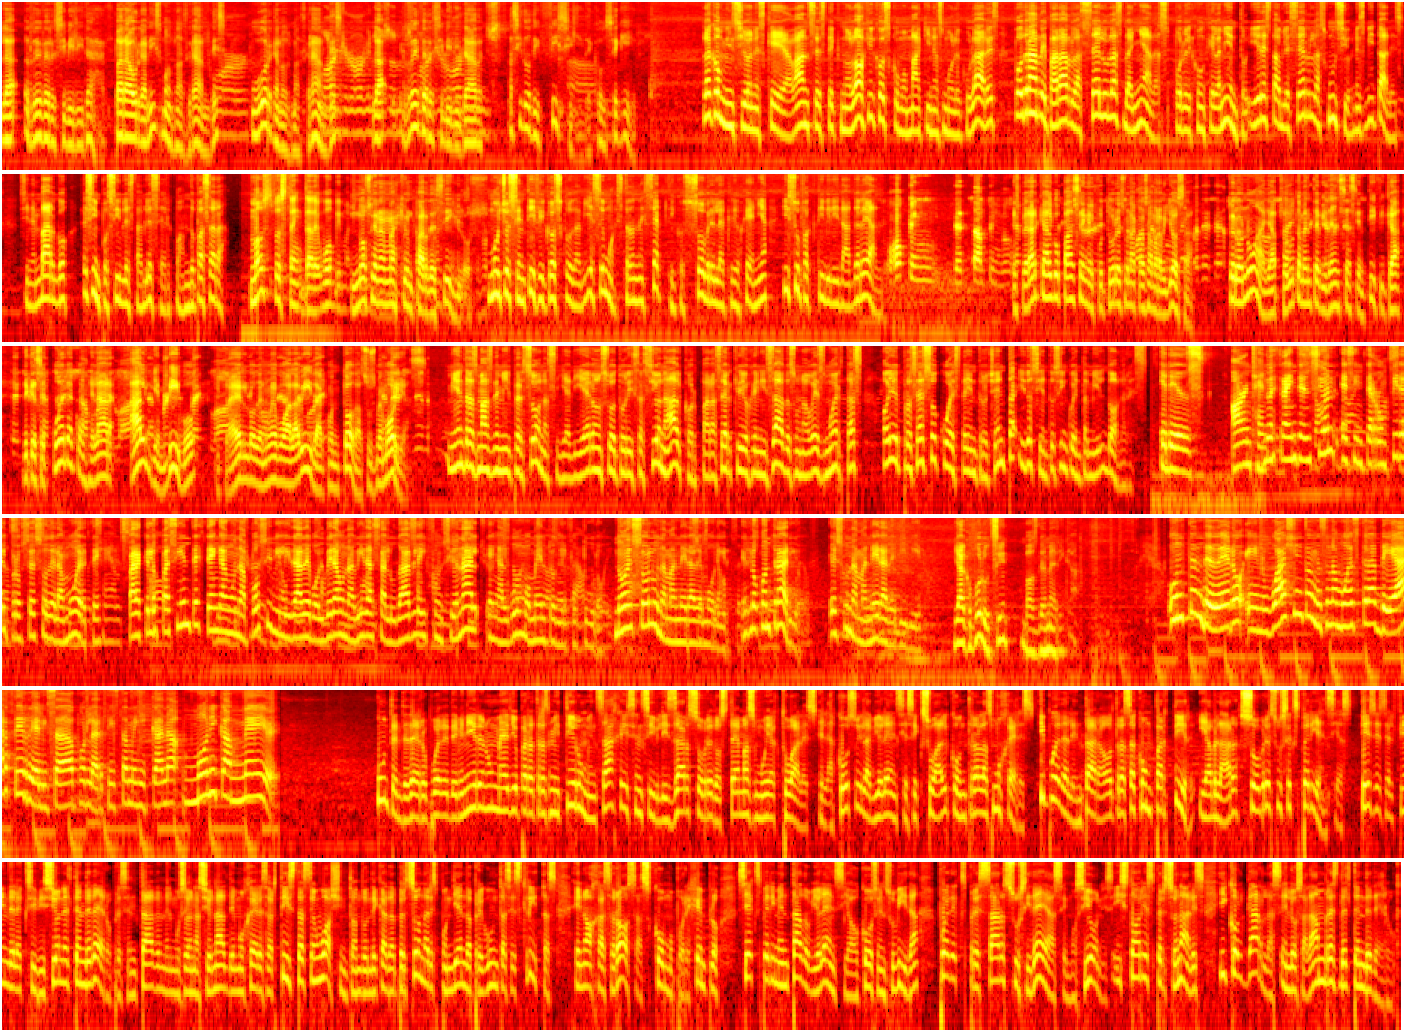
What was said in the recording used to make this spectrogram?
la reversibilidad. Para organismos más grandes u órganos más grandes, la reversibilidad ha sido difícil de conseguir. La convicción es que avances tecnológicos como máquinas moleculares podrán reparar las células dañadas por el congelamiento y restablecer las funciones vitales. Sin embargo, es imposible establecer cuándo pasará. No serán más que un par de siglos. Muchos científicos todavía se muestran escépticos sobre la criogenia y su factibilidad real. Esperar que algo pase en el futuro es una cosa maravillosa, pero no hay absolutamente evidencia científica de que se pueda congelar a alguien vivo y traerlo de nuevo a la vida con todas sus memorias. Mientras más de mil personas ya dieron su autorización a Alcor para ser criogenizadas una vez muertas, hoy el proceso cuesta entre 80 y 250 mil dólares. Nuestra intención es interrumpir el proceso de la muerte para que los pacientes tengan una posibilidad de volver a una vida saludable y funcional en algún momento en el futuro. No es solo una manera de morir, es lo contrario, es una manera de vivir. Jacopo Luzzi, Voz de América. Un tendedero en Washington es una muestra de arte realizada por la artista mexicana Mónica Mayer. Un tendedero puede devenir en un medio para transmitir un mensaje y sensibilizar sobre dos temas muy actuales, el acoso y la violencia sexual contra las mujeres, y puede alentar a otras a compartir y hablar sobre sus experiencias. Ese es el fin de la exhibición El Tendedero, presentada en el Museo Nacional de Mujeres Artistas en Washington, donde cada persona respondiendo a preguntas escritas en hojas rosas, como por ejemplo si ha experimentado violencia o acoso en su vida, puede expresar sus ideas, emociones e historias personales y colgarlas en los alambres del tendedero.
